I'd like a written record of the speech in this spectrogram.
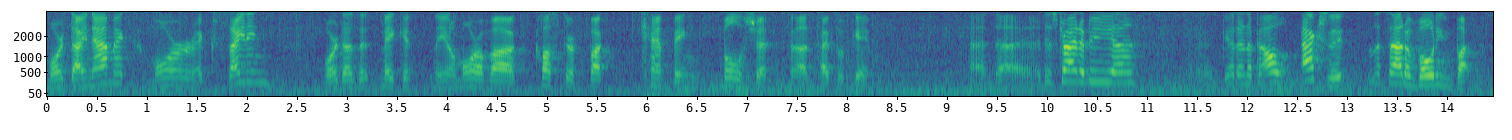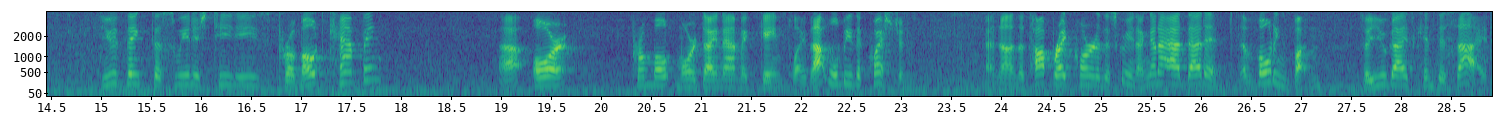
more dynamic, more exciting? Or does it make it you know, more of a clusterfuck camping bullshit uh, type of game? And uh, just trying to be, uh, get an Oh, actually, let's add a voting button. Do you think the Swedish TDs promote camping uh, or promote more dynamic gameplay? That will be the question. And on the top right corner of the screen, I'm going to add that in, the voting button, so you guys can decide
